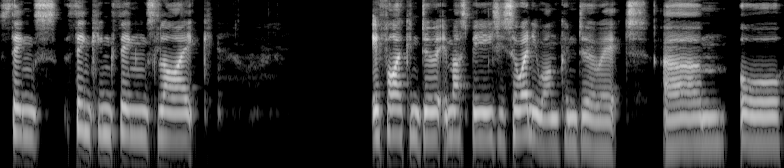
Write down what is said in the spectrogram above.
things, thinking things like, if I can do it, it must be easy, so anyone can do it. Um, or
